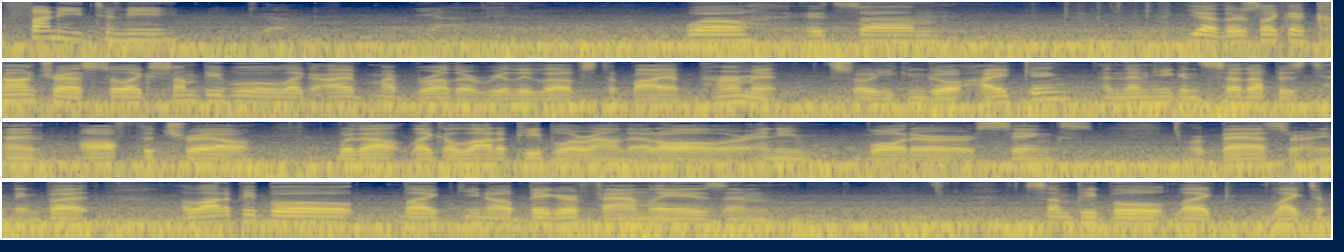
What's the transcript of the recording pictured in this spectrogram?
funny to me. Yeah. Yeah. Well, it's um yeah, there's like a contrast. So like some people like I my brother really loves to buy a permit so he can go hiking and then he can set up his tent off the trail without like a lot of people around at all or any water or sinks or baths or anything. But a lot of people like, you know, bigger families and some people like like to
